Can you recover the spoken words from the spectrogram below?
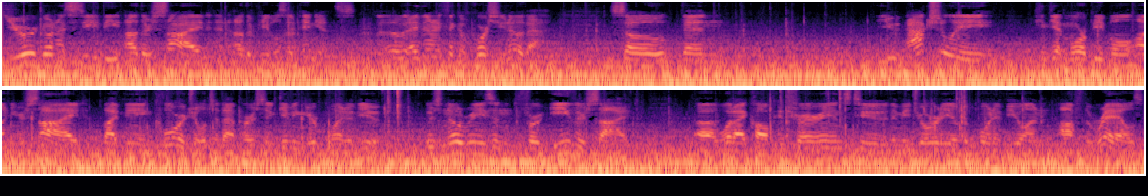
you're going to see the other side and other people's opinions. Uh, and I think, of course, you know that. So then you actually can get more people on your side by being cordial to that person, giving your point of view. There's no reason for either side uh, what I call contrarians to the majority of the point of view on off the rails,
